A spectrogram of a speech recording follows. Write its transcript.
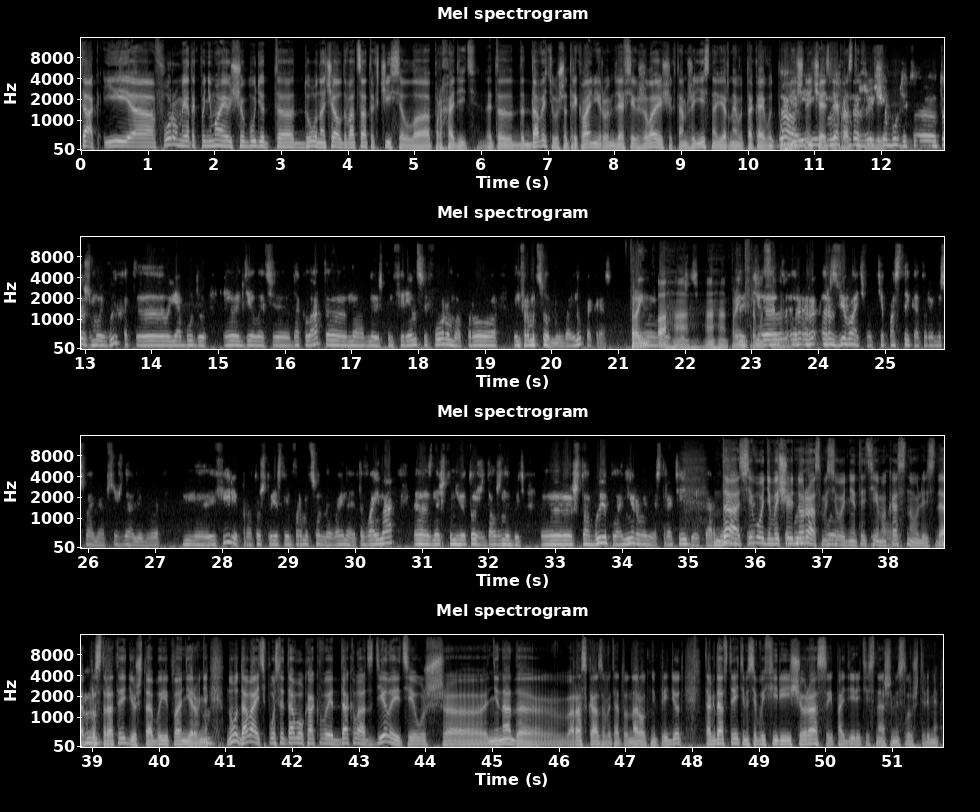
так, и э, форум, я так понимаю, еще будет э, до начала 20-х чисел э, проходить. Это давайте уж отрекламируем для всех желающих. Там же есть, наверное, вот такая вот публичная да, часть для простых даже людей. еще будет э, тоже мой выход. Э, я буду э, делать э, доклад э, на одной из конференций форума про информационную войну как раз. Про, ин... ага, есть, ага, про информационную. Есть, э, развивать вот те посты, которые мы с вами обсуждали в эфире про то, что если информационная война это война, э, значит, у нее тоже должны быть э, штабы, планирование, стратегия, Да, сегодня в очередной Какой... раз мы сегодня этой темы коснулись, да, mm-hmm. про стратегию, штабы и планирование. Mm-hmm. Ну, давайте после того, как вы доклад сделаете, уж э, не надо рассказывать, а то народ не придет, тогда встретимся в эфире еще раз и поделитесь с нашими слушателями.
